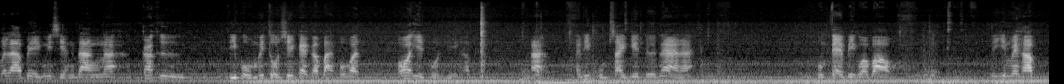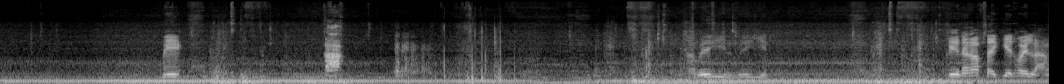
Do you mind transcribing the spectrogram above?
เวลาเบรกมีเสียงดังนะ ก็คือที่ผมไม่ตรวจเช็คการกระบาดเพราะว่าเพราะว่าเหตุผลนี้ครับ อะ อันนี้ผมใส่เกียร์เดินหน้านะ ผมแตะเบรกเบาๆได้ยินไหมครับ เบรกกักไม่ได้ยินไม่ได้ยินโอเคนะครับใส่เกียร์ถอยหลัง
